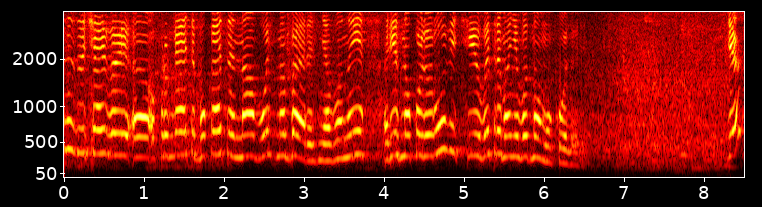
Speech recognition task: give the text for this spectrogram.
зазвичай ви е, оформляєте букети на 8 березня? Вони різнокольорові чи витримані в одному кольорі? Yes?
